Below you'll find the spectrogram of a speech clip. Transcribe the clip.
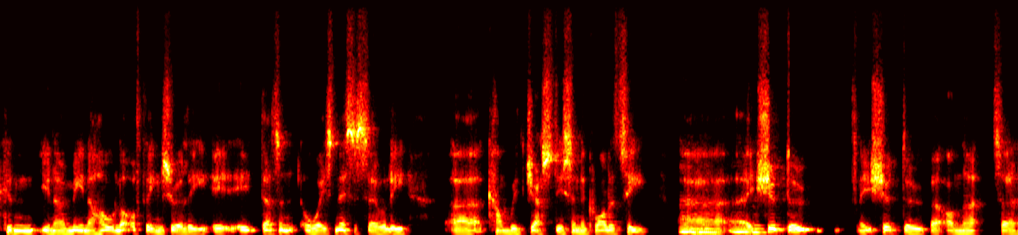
can you know mean a whole lot of things really. It, it doesn't always necessarily uh, come with justice and equality. Mm-hmm, uh, mm-hmm. it should do. It should do but on that uh,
